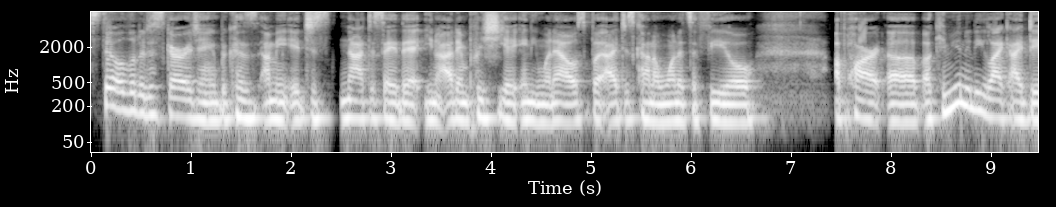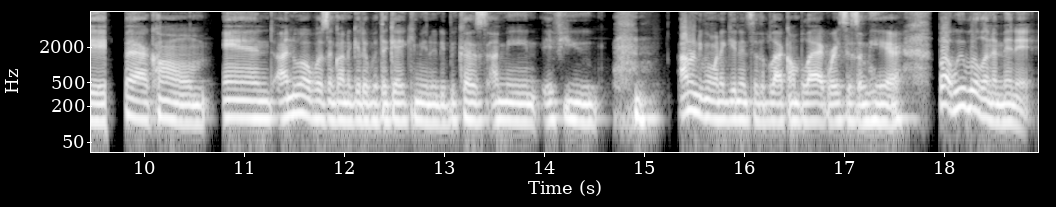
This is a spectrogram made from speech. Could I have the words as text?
still a little discouraging because I mean, it just not to say that, you know, I didn't appreciate anyone else, but I just kind of wanted to feel a part of a community like I did back home. And I knew I wasn't going to get it with the gay community because, I mean, if you I don't even want to get into the black on black racism here, but we will in a minute.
